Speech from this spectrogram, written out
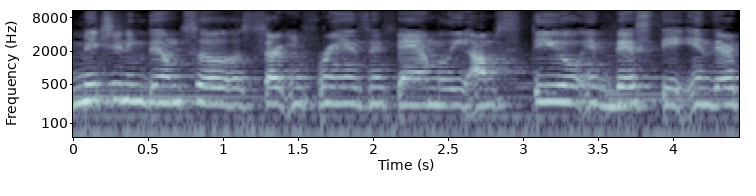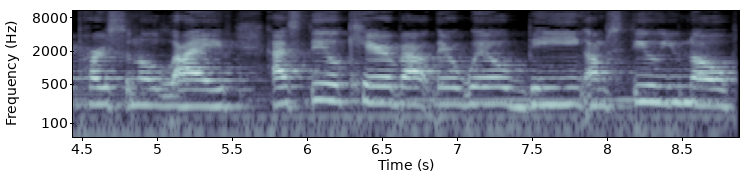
mentioning them to certain friends and family. I'm still invested in their personal life. I still care about their well being. I'm still, you know,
